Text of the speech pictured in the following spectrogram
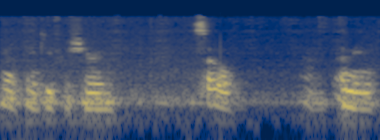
Yeah, thank you for sharing. So, I mean,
